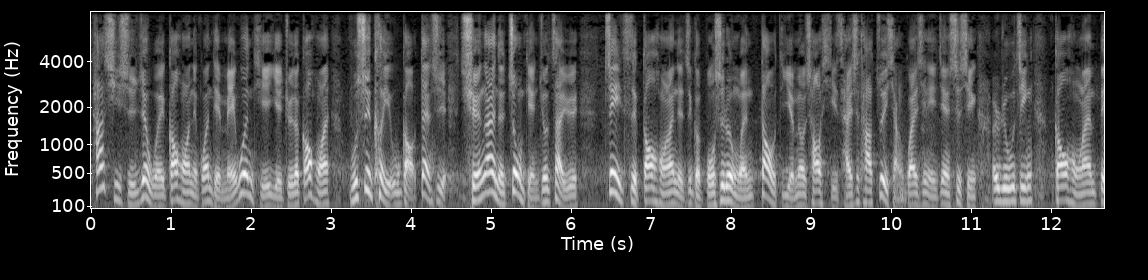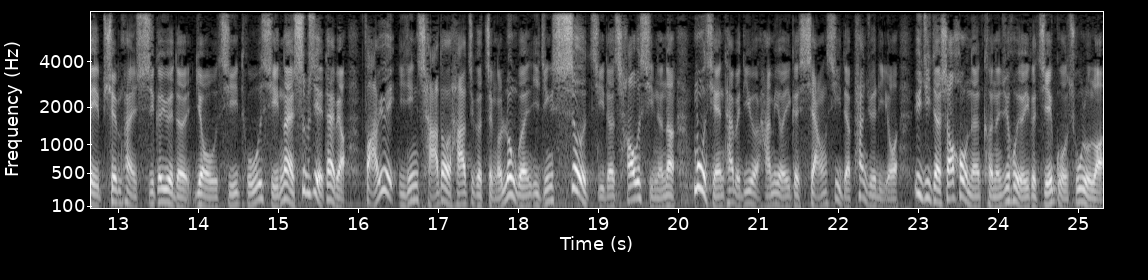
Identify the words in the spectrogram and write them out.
他其实认为高宏安的观点没问题，也觉得高宏安不是刻意诬告，但是全案的重点就在于这次高宏安的这个博士论文到底有没有抄袭，才是他最想关心的一件事情。而如今高宏安被宣判十个月的有期徒刑，那是不是也代表法院已经查到他这个整个论文已经涉及的抄袭了呢？目前台北地院还没有一个详细的。判决理由预计在稍后呢，可能就会有一个结果出炉了。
